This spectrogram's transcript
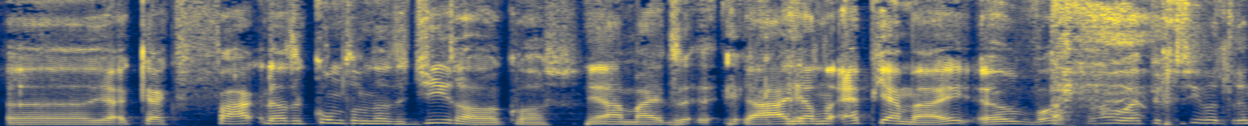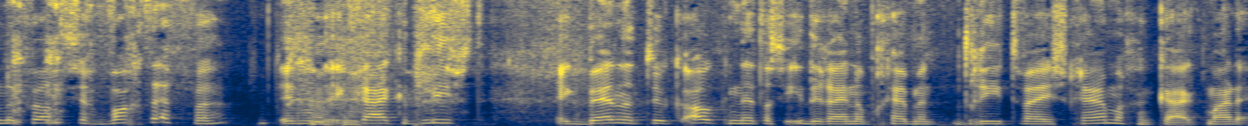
Eh, ja, ik kijk vaak. Dat het komt omdat het Giro ook was. Ja, maar... eh, Ja, Jan, app jij mij? Oh, wat? Oh, heb je gezien wat er in de veld is? Ik zeg, wacht even. Ik, ik kijk het liefst... Ik ben natuurlijk ook, net als iedereen, op een gegeven moment drie, twee schermen gaan kijken. Maar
